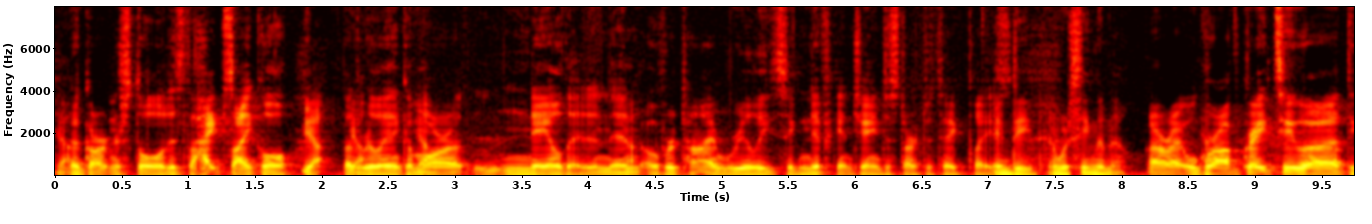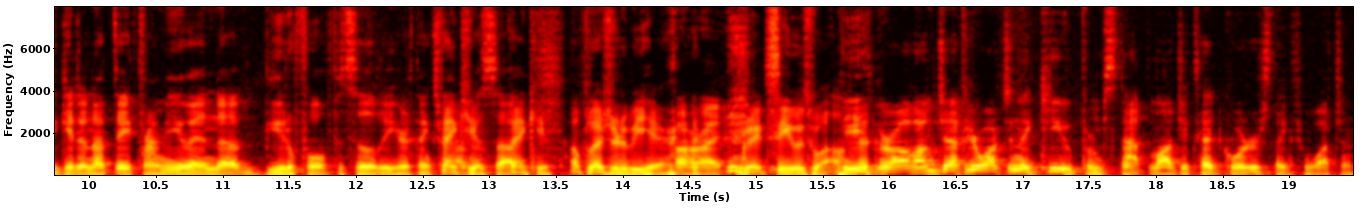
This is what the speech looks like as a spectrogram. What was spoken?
Yeah. You know, Gartner stole it. It's the hype cycle. Yeah, But yeah, really, I think yeah. Nailed it. And then over time, really significant changes start to take place. indeed, and we're seeing them now. All right. Well, Gaurav, great to uh, to get an update from you and a beautiful facility here. Thanks for Thank having you, us up. thank you. A pleasure to be here. All right. Great to see you as well. He's Gaurav. I'm Jeff. You're watching theCUBE from SnapLogic's headquarters. Thanks for watching.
